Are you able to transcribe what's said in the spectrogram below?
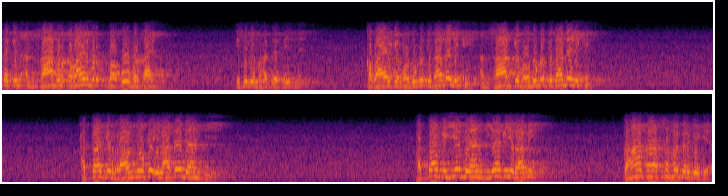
تک ان انصاب اور قبائل پر موقوف اور قائم اسی لیے محدثین نے قبائل کے موضوع پر کتابیں لکھی، انصاب کے موضوع پر کتابیں لکھی۔ حتیٰ کہ راویوں کے علاقے بیان کیے۔ حتیٰ کہ یہ بیان کیا کہ یہ راوی کہاں کہاں سفر کر کے گیا،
